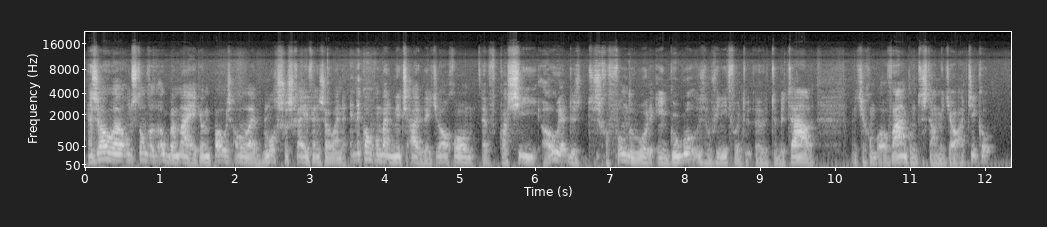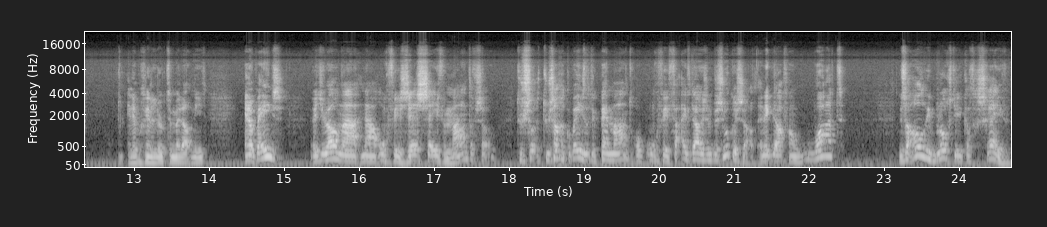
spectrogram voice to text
En zo uh, ontstond dat ook bij mij. Ik heb een post allerlei blogs geschreven en zo. En, en er kwam gewoon bijna niks uit, weet je wel. Gewoon uh, qua CEO, hè, dus, dus gevonden worden in Google. Dus hoef je niet voor te, uh, te betalen. Dat je gewoon bovenaan komt te staan met jouw artikel. In het begin lukte me dat niet. En opeens, weet je wel, na, na ongeveer 6, 7 maanden of zo. Toen, toen zag ik opeens dat ik per maand op ongeveer 5000 bezoekers zat. En ik dacht van, wat? Dus al die blogs die ik had geschreven.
